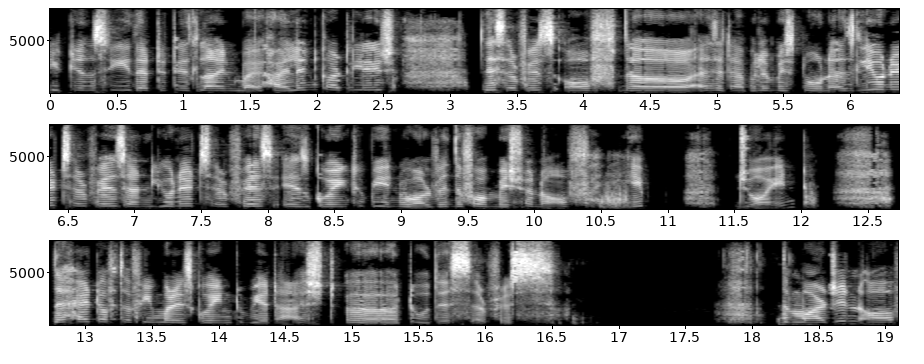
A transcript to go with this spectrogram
You can see that it is lined by hyaline cartilage. The surface of the acetabulum is known as lunate surface and lunate surface is going to be involved in the formation of hip joint. The head of the femur is going to be attached uh, to this surface. The margin of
